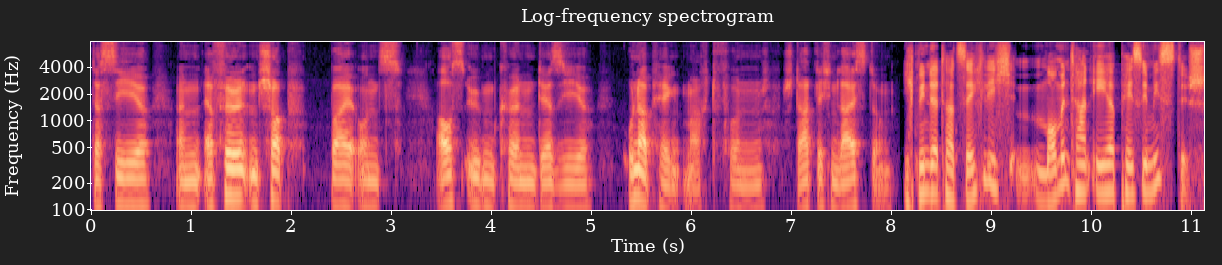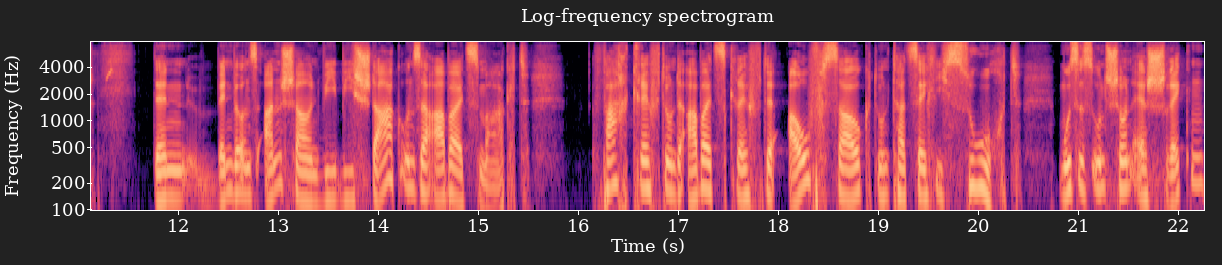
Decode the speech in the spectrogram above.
dass sie einen erfüllenden Job bei uns ausüben können, der sie unabhängig macht von staatlichen Leistungen? Ich bin da tatsächlich momentan eher pessimistisch. Denn wenn wir uns anschauen, wie, wie stark unser Arbeitsmarkt Fachkräfte und Arbeitskräfte aufsaugt und tatsächlich sucht, muss es uns schon erschrecken,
